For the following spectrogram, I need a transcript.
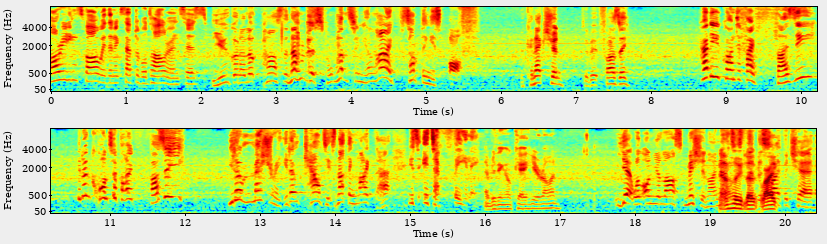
All readings fall within acceptable tolerances. You gotta look past the numbers for once in your life. Something is off. The connection is a bit fuzzy. How do you quantify fuzzy? You don't quantify fuzzy. You don't measure it. You don't count it. It's nothing like that. It's it's a feeling. Everything okay here, Owen? Yeah, well, on your last mission, I Know noticed who he that looked the like? cipher chair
